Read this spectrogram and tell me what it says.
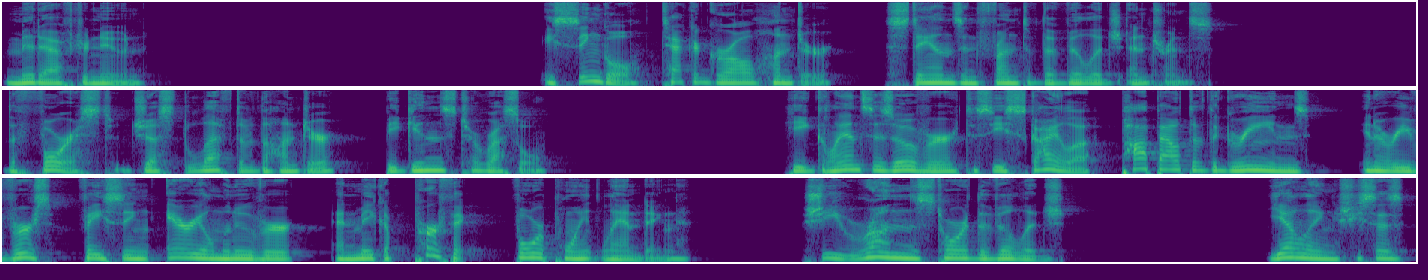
mid afternoon. A single Tekagral hunter stands in front of the village entrance. The forest just left of the hunter begins to rustle. He glances over to see Skyla pop out of the greens in a reverse facing aerial maneuver and make a perfect four point landing. She runs toward the village. Yelling, she says,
